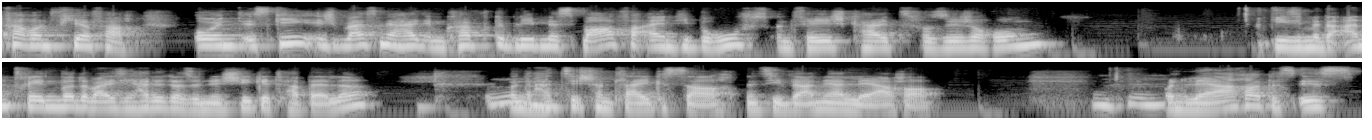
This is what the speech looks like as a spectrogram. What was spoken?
Fach und vierfach. Und es ging, ich, was mir halt im Kopf geblieben ist, war vor allem die Berufsunfähigkeitsversicherung, die sie mir da antreten würde, weil sie hatte da so eine schicke Tabelle. Mhm. Und da hat sie schon gleich gesagt, ne, sie wären ja Lehrer. Mhm. Und Lehrer, das ist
